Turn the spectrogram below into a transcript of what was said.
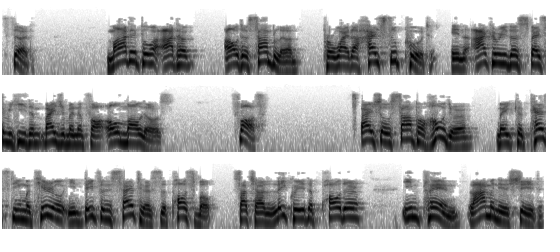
Third, multiple auto, auto sampler provide a high throughput in accurate specific heat measurement for all models. Fourth, special sample holder make testing material in different settings possible, such as liquid, powder, in plane, laminate sheet,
